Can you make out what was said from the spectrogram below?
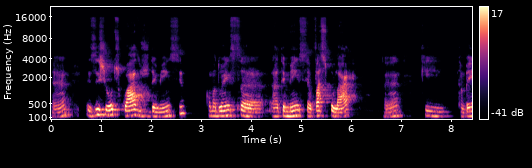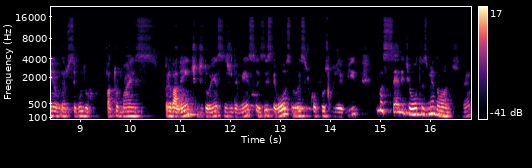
Né? Existem outros quadros de demência, como a doença, a demência vascular, né? que também é o segundo fator mais prevalente de doenças de demência. Existem outras, doenças de corpúsculo de Levy, e uma série de outras menores. Né?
